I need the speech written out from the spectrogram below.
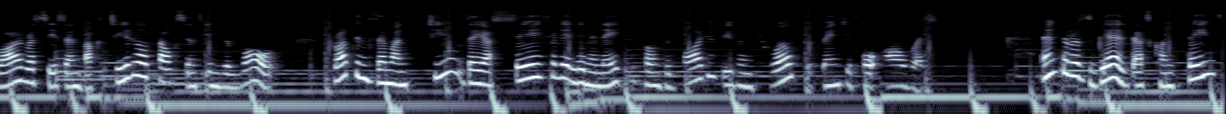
viruses, and bacterial toxins in the bowel, trapping them until they are safely eliminated from the body within 12 to 24 hours. Enterosgel thus contains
